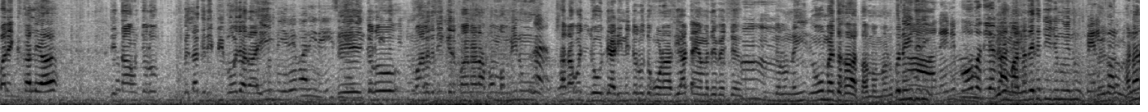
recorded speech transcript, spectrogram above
ਪਰ ਇੱਕ ਗੱਲ ਆ ਜਿੱਦਾਂ ਹੁਣ ਚਲੋ ਪਹਿਲਾਂ ਗਰੀਬੀ ਬਹੁਤ ਜ਼ਿਆਦਾ ਸੀ। ਮੇਰੇ ਵਾਰੀ ਨਹੀਂ ਸੀ ਤੇ ਚਲੋ ਮਾਲਕ ਦੀ ਕਿਰਪਾ ਨਾਲ ਆਪਾਂ ਮੰਮੀ ਨੂੰ ਸਾਰਾ ਕੁਝ ਜੋ ਡੈਡੀ ਨੇ ਚਲੋ ਦਿਖਾਉਣਾ ਸੀ ਆ ਟਾਈਮ ਦੇ ਵਿੱਚ। ਚਲੋ ਨਹੀਂ ਉਹ ਮੈਂ ਦਿਖਾਤਾ ਮੰਮਾ ਨੂੰ ਕਿ ਨਹੀਂ ਹਾਂ ਦੀਦੀ? ਨਹੀਂ ਨਹੀਂ ਬਹੁਤ ਵਧੀਆ ਗੱਲ ਮੰਨਦੇ ਕਿ ਚੀਜ਼ ਨੂੰ ਇਹਨੂੰ? ਬਿਲਕੁਲ। ਹਨਾ?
